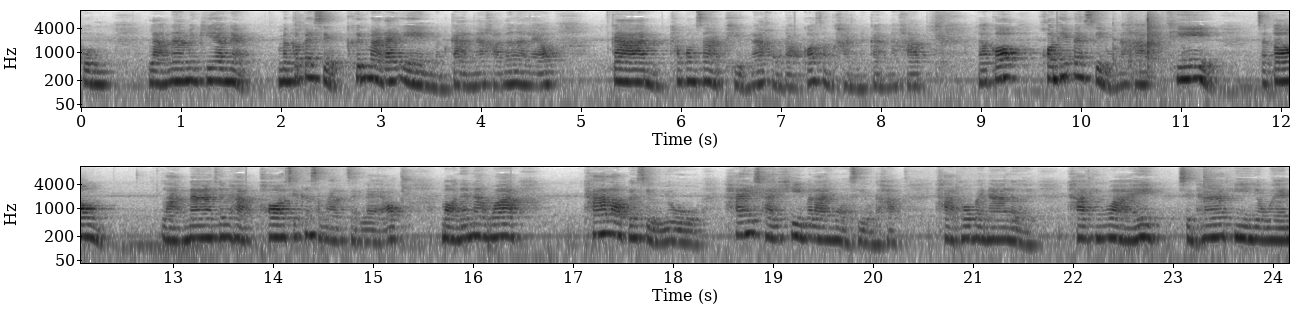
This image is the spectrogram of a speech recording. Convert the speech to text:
คุณล้างหน้าไม่เกลี้ยงเนี่ย มันก็เป็นสิวขึ้นมาได้เองเหมือนกันนะคะดังนั้นแล้ว การทำความสะอาดผิวหน้าของเราก็สำคัญเหมือนกันนะคะแล้วก็คนที่เป็นสิวนะคะที่จะต้องล้างหน้าใช่ไหมคะพอเช็ดเครื่องสำอางเสร็จแล้ว หมอแนะนำว่าถ้าเราเป็นสิวอยู่ ให้ใช้ครีมละลายหัวสิวนะคะทาทั่วใบหน้าเลย ทาทิ้งไว้15นาทียกเว้น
